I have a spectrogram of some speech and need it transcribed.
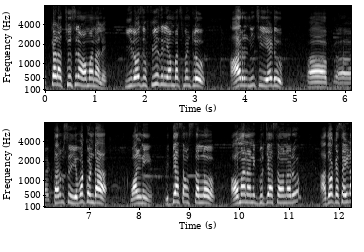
ఎక్కడ చూసిన అవమానాలే. ఈరోజు ఫీజు రియంబర్స్మెంట్లు ఆరు నుంచి ఏడు టర్మ్స్ ఇవ్వకుండా వాళ్ళని విద్యా సంస్థల్లో అవమానానికి గురి చేస్తూ ఉన్నారు. అదొక సైడ్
